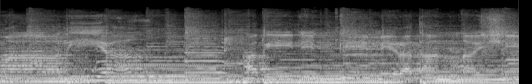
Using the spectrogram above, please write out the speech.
Amalia Agidip kimiratan ay siya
